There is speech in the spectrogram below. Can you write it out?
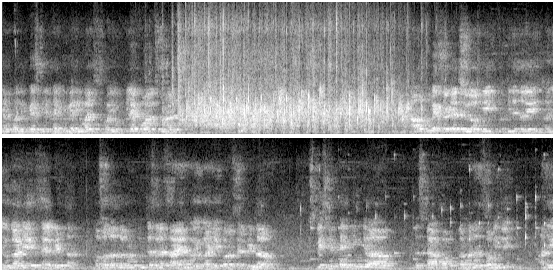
तांकां रिक्वेस्ट केली. Thank you very much for you claim for students हांव खूब एक्सायटेड आशिल्लो की कितें तरी योगा डे सेलिब्रेट कसो जातलो पूण तुमच्या सगळ्या सायन हो योगा डे बरो सेलिब्रेट जालो specially thanking the staff of Brahmanand Swamiji आनी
